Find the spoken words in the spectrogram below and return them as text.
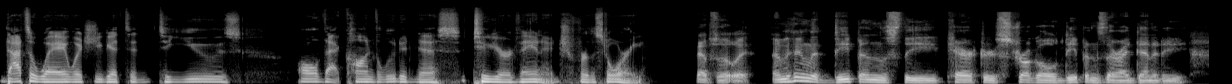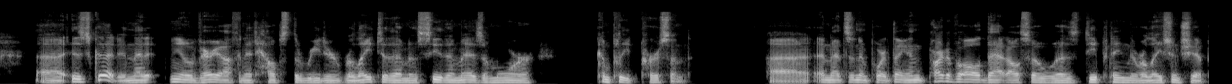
that's a way in which you get to to use all that convolutedness to your advantage for the story. Absolutely. Anything that deepens the character's struggle, deepens their identity, uh, is good in that it, you know, very often it helps the reader relate to them and see them as a more complete person. Uh, and that's an important thing. And part of all that also was deepening the relationship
